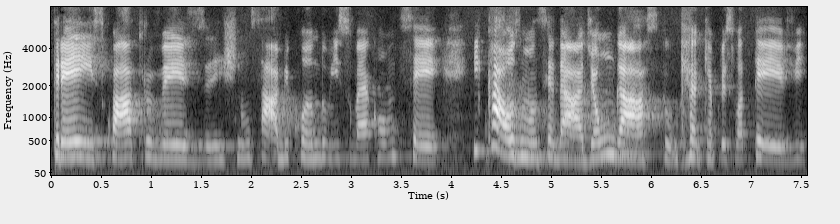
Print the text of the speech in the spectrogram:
três, quatro vezes. A gente não sabe quando isso vai acontecer. E causa uma ansiedade, é um gasto que a, que a pessoa teve,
